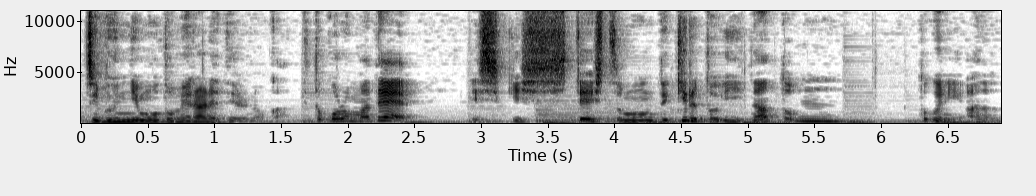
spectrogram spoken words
自分に求められているのかってところまで意識して質問できるといいなと、うん、特にあの、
